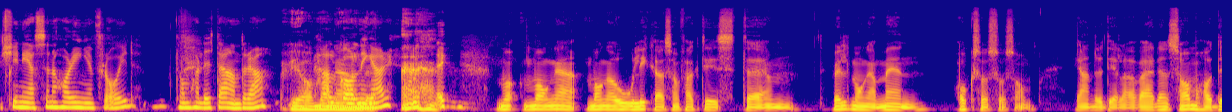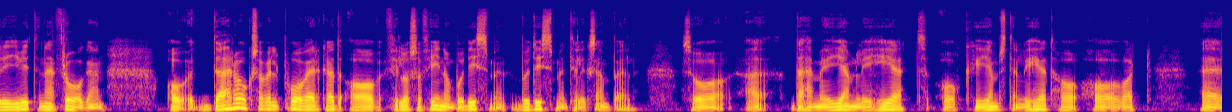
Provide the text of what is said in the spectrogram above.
Kineserna har ingen Freud. De har lite andra Vi har många halvgalningar. Må- många, många olika som faktiskt, um, väldigt många män också så som i andra delar av världen som har drivit den här frågan. Och där har också väldigt påverkad av filosofin och buddhismen, buddhismen till exempel. Så uh, det här med jämlikhet och jämställdhet har, har varit, eh,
